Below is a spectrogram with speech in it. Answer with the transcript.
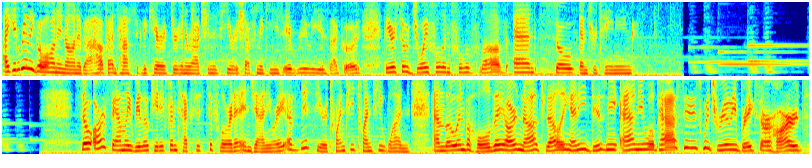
I can really go on and on about how fantastic the character interaction is here at Chef Mickey's. It really is that good. They are so joyful and full of love and so entertaining. So, our family relocated from Texas to Florida in January of this year, 2021. And lo and behold, they are not selling any Disney annual passes, which really breaks our hearts.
